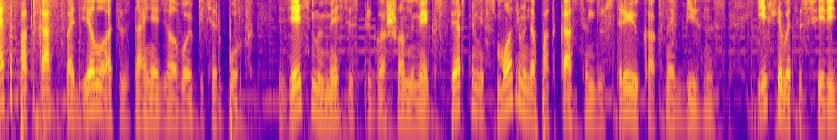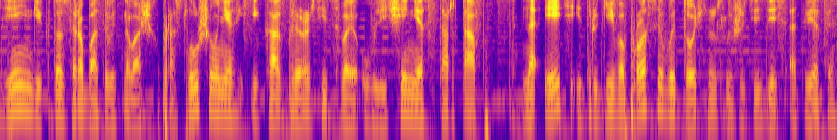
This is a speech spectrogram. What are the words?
Это подкаст по делу от издания «Деловой Петербург». Здесь мы вместе с приглашенными экспертами смотрим на подкаст-индустрию как на бизнес. Есть ли в этой сфере деньги, кто зарабатывает на ваших прослушиваниях и как превратить свое увлечение в стартап. На эти и другие вопросы вы точно услышите здесь ответы.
